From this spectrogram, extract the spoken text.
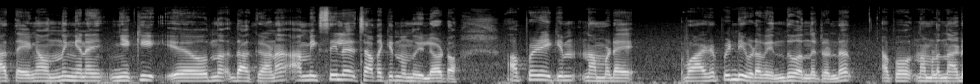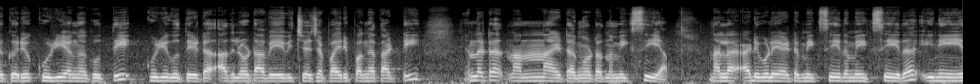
ആ തേങ്ങ ഒന്ന് ഇങ്ങനെ ഞെക്കി ഒന്ന് ഇതാക്കുകയാണ്. ആ മിക്സിയിൽ ചതയ്ക്കുന്നൊന്നുമില്ല കേട്ടോ. അപ്പോഴേക്കും നമ്മുടെ വാഴപ്പിണ്ടി ഇവിടെ വെന്ത് വന്നിട്ടുണ്ട്. അപ്പോൾ നമ്മൾ നടുക്കൊരു കുഴി അങ്ങ് കുത്തി കുഴി കുത്തിയിട്ട് അതിലോട്ട് ആ വേവിച്ച് വെച്ച പരിപ്പ് അങ്ങ് തട്ടി എന്നിട്ട് നന്നായിട്ട് അങ്ങോട്ടൊന്ന് മിക്സ് ചെയ്യാം. നല്ല അടിപൊളിയായിട്ട് മിക്സ് ചെയ്ത് മിക്സ് ചെയ്ത് ഇനി ഈ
